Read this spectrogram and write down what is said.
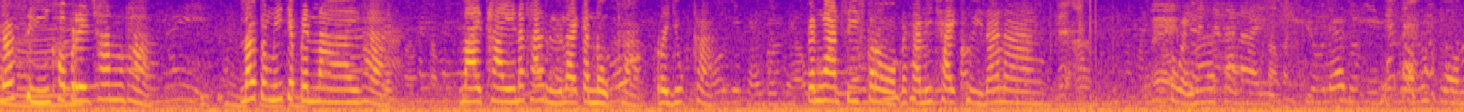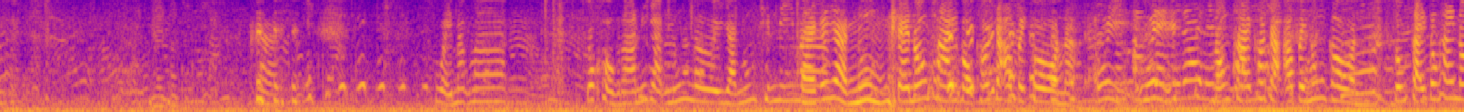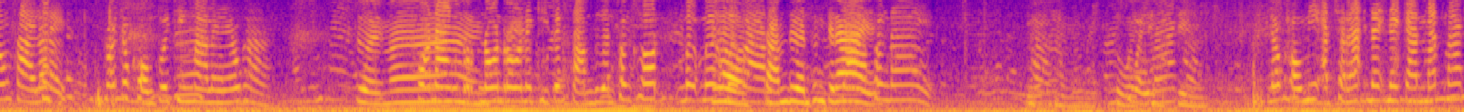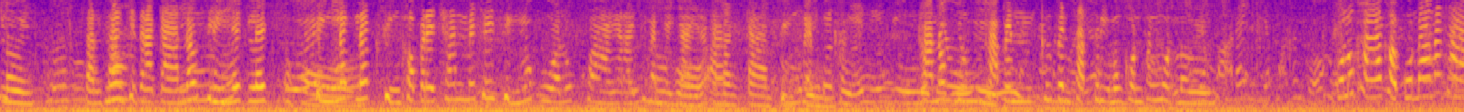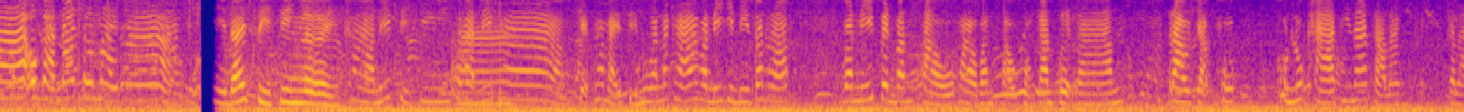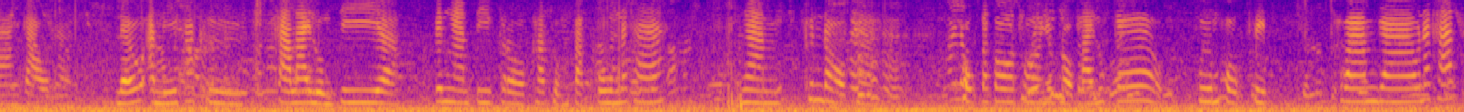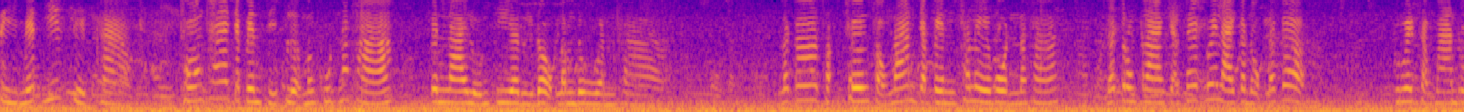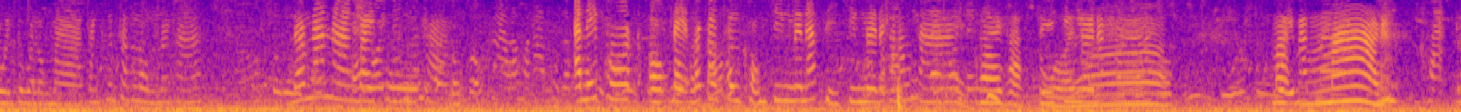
แล้วสิงห์คอร์ปอเรชั่นค่ะ แล้วตรงนี้จะเป็นลายค่ะ ลายไทยนะคะ หรือลายกระหนกค่ะ ประยุกต์ค่ะ เป็นงานตีกรอบนะคะนี่ชายขลุยหน้านาง สวยมากค่ะดูแล้วดูอีกแล้วลูกโยนค่ะสวยมากๆเจ้าของร้านนี่อยากนุ่งเลย อยากนุ่งชิ้นนี้สามายกก็อยากนุ่ง แต่น้องชายบอกเขาจะเอาไปก่อนอะ อุ้ยอุ้ยน้องชายเขาจะเอาไปนุ่งก่อน สงสัยต้องให้น้องชายแล้วแหละเพราะเจ้าของตัวจริงมาแล้วค่ะสวยมากพอนางนอนรอในกี่ตั้งสามเดือนเพิ่งคลอดเมื่อเมื่อหรเมื่ออวานสามเดือนเพิ่งจะได้จ้ะเพิ่งได้ค่ะอืม สสววยยจมากริง ค่ะแล้วเขามีอัจฉริยะในในการมัดมากเลยสรรสร้างจินตนาการแล้วๆ สิ่สิ่งงเล็กๆโอ้โหสิ่งเล็ก ๆ สิ่งคอร์ปอเรชั่นไม่ใช่สิ่งลูกวัวลูกควายอะไรที่มันโอ้โหใหญ่ๆนะอคะลังการจสิ่งแบริบงก็ถือค่ะนกยุงค่ะเป็นคือเป็นสัตว์สิริมงคลทั้งหมดเลยคุณลูกค้าขอบคุณมากนะคะ โอกาสหน้าเชิญใหม่ค่ะๆนี่ได้สีจริงเลย ค่ะนี่สีจริงสวัสดีค่ะ เก็บผ้าไหมสีนวลนะคะ วันนี้ยินดีต้อนรับ วันนี้เป็นวันเสาร์ค่ะ วันเสาร์ของการเปิดร้าน เราจะพบคุณลูกค้าที่หน้าศาลากลางเก่าค่ะ แล้วอันนี้ก็คือคาลายหลวงจียเป็นงานตีกรอบค่ะสมปักปูนนะคะ งานขึ้นดอกค่ะหกตะกอทอยกดอกลายลูกแก้ว ฟืมหกสิบความยาวนะคะ4เมตร20 ค่ะ ท้องแผ้จะเป็นสีเปลือกมังคุดนะคะ เป็นลายหลวงเจียหรือดอกลำดวนค่ะ แล้วก็เชิงสองด้านจะเป็นทะเลวนนะคะ และตรงกลางจะแทรกด้วยลายกระดกแล้วก็กรวยสังวานโรยตัวลงมา ทั้งขึ้นทั้งลงนะคะ แล้วหน้านางใบพลูค่ะ อันนี้พอออกแดดแล้วก็คือของจริงเลยนะ สีจริงเลยนะคะน้องชาย ใช่ค่ะ สสีวจริยงเลยนะคะสมากวยมากๆมาก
